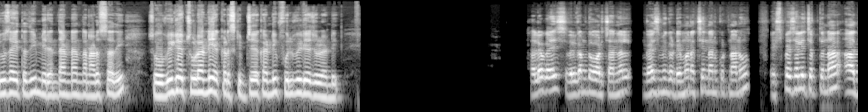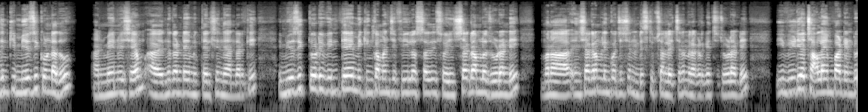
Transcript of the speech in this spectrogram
యూజ్ అవుతుంది. మీరు ఎంత అంటే అంత నడుస్తుంది. సో వీడియో చూడండి. ఎక్కడ స్కిప్ చేయకండి. ఫుల్ వీడియో చూడండి. Hello guys welcome to our channel guys మీకు డెమో నచ్చింది అనుకుంటున్నాను ఎస్పెషల్లీ చెప్తున్నా దీనికి మ్యూజిక్ ఉండదు. అండ్ మెయిన్ విషయం ఎందుకంటే మీకు తెలిసిందే అందరికీ ఈ మ్యూజిక్ తోటి వింటే మీకు ఇంకా మంచి ఫీల్ వస్తుంది. సో ఇన్స్టాగ్రామ్లో చూడండి మన ఇన్స్టాగ్రామ్ లింక్ వచ్చేసి నేను డిస్క్రిప్షన్లో ఇచ్చిన మీరు అక్కడికి వచ్చి చూడండి. ఈ వీడియో చాలా ఇంపార్టెంట్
